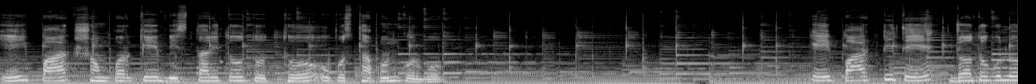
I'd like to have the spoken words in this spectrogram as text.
এই পার্ক সম্পর্কে বিস্তারিত তথ্য উপস্থাপন করব। এই পার্কটিতে যতগুলো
